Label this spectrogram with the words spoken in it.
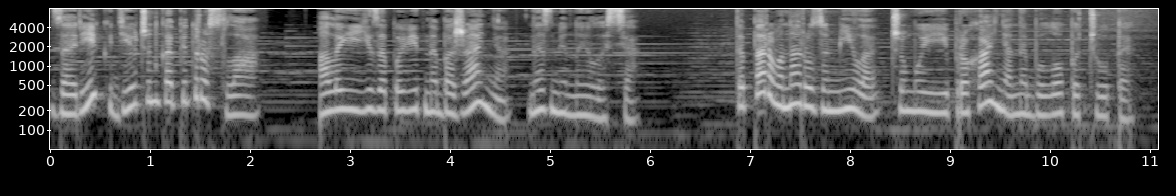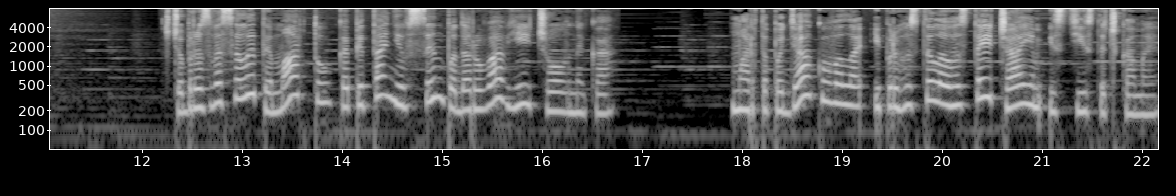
За рік дівчинка підросла, але її заповітне бажання не змінилося. Тепер вона розуміла, чому її прохання не було почуте. Щоб розвеселити Марту, капітанів син подарував їй човника. Марта подякувала і пригостила гостей чаєм із тістечками,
